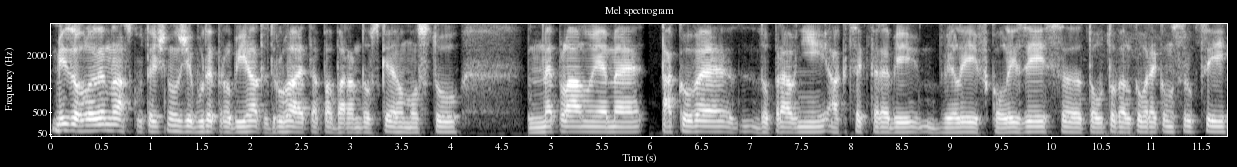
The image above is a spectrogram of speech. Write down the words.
My s ohledem na skutečnost, že bude probíhat druhá etapa Barandovského mostu, neplánujeme takové dopravní akce, které by byly v kolizi s touto velkou rekonstrukcí,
